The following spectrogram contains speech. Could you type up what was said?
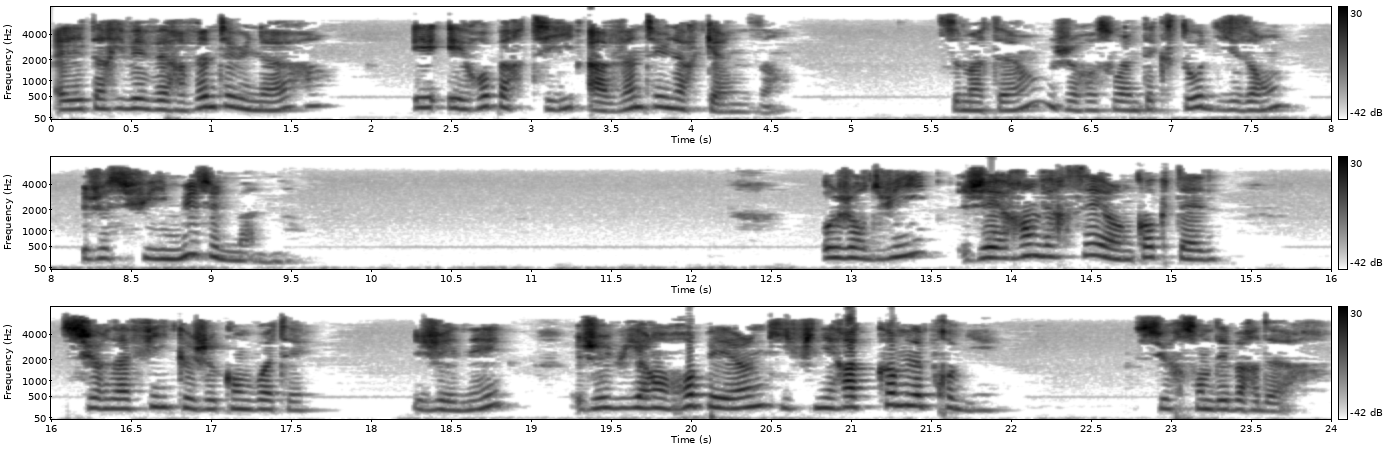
Elle est arrivée vers 21h et est repartie à 21h15. Ce matin, je reçois un texto disant Je suis musulmane. Aujourd'hui, j'ai renversé un cocktail sur la fille que je convoitais. Gêné, je lui en repais un qui finira comme le premier, sur son débardeur.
